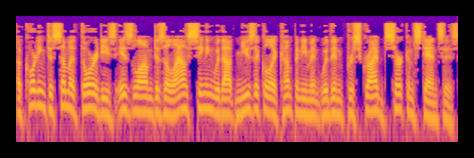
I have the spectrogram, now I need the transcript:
According to some authorities Islam does allow singing without musical accompaniment within prescribed circumstances,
